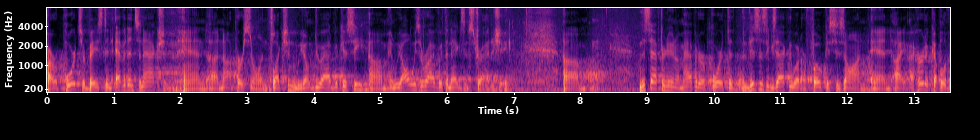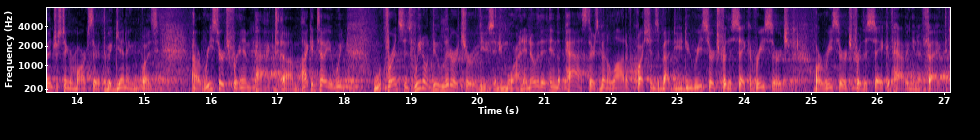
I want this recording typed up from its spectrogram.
Our reports are based in evidence and action and uh, not personal inflection. We don't do advocacy, um, and we always arrive with an exit strategy. Um, This afternoon, I'm happy to report that this is exactly what our focus is on, and I, I heard a couple of interesting remarks there at the beginning, was uh, research for impact. Um, I can tell you, we, for instance, we don't do literature reviews anymore, and I know that in the past, there's been a lot of questions about do you do research for the sake of research or research for the sake of having an effect,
